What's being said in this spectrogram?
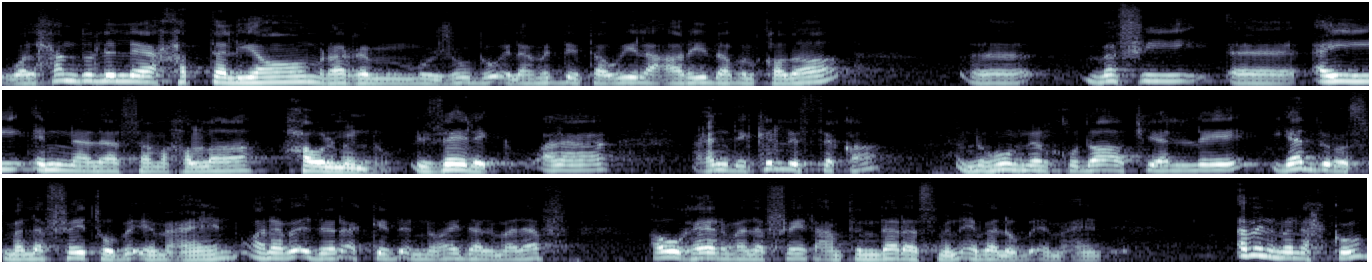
والحمد لله حتى اليوم رغم وجوده إلى مدة طويلة عريضة بالقضاء ما في آه، أي إن لا سمح الله حول منه. لذلك أنا عندي كل الثقة إنه هو من القضاة يلي يدرس ملفاته بإمعان وأنا بقدر أكد أنه هيدا الملف أو غير ملفات عم تندرس من قبله بإمعان قبل ما نحكم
